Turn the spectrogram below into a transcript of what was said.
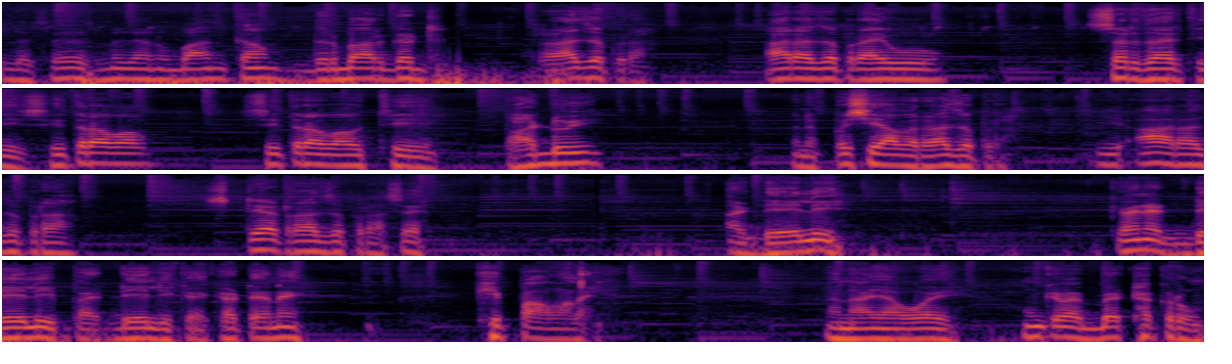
એટલે સરસ મજાનું બાંધકામ, દરબારગઢ, રાજપરા. આ રાજપરા આવ્યું. સરદારથી સિતરાવાવ, સીતરાવાવથી ભાડુઈ અને પછી આવે રાજપરા. એ આ રાજપરા સ્ટેટ રાજપરા છે. આ ડેલી, કહેવાય ને ડેલી ભાઈ, ડેલી કાંઈ ઘટે નહીં. ખીપાવાળી. અને અહીંયા હોય, શું કહેવાય, બેઠક રૂમ.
